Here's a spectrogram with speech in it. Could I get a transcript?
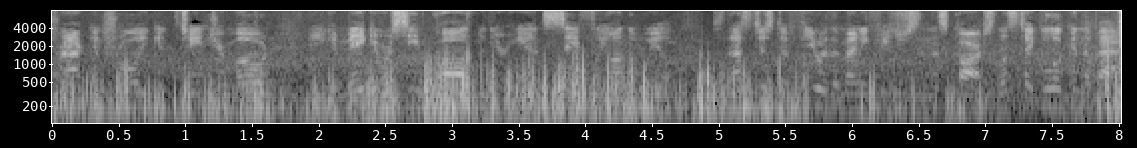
track control, you can change your mode, and you can make and receive calls with your hands safely on the wheel. So that's just a few of the many features in this car. So let's take a look in the back.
